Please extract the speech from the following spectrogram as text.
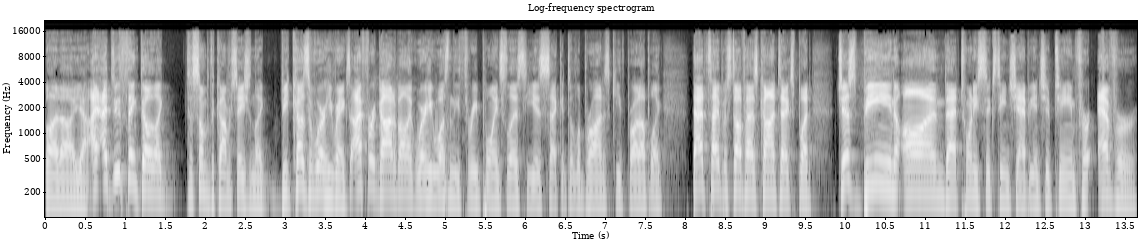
But uh, yeah, I, I do think though, like to sum up the conversation, like because of where he ranks, I forgot about like where he was in the three points list. He is second to LeBron, as Keith brought up. Like that type of stuff has context, but just being on that 2016 championship team forever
